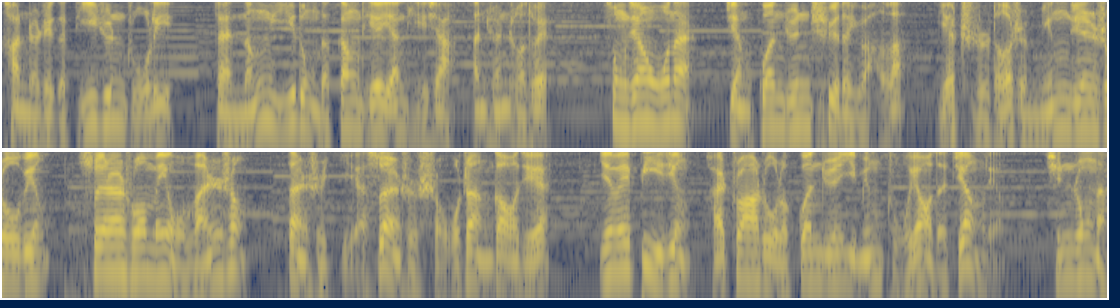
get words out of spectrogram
看着这个敌军主力在能移动的钢铁掩体下安全撤退。宋江无奈见官军去得远了，也只得是鸣金收兵。虽然说没有完胜，但是也算是首战告捷，因为毕竟还抓住了官军一名主要的将领，心中呢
